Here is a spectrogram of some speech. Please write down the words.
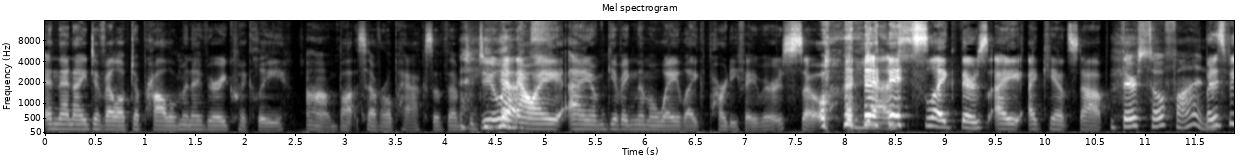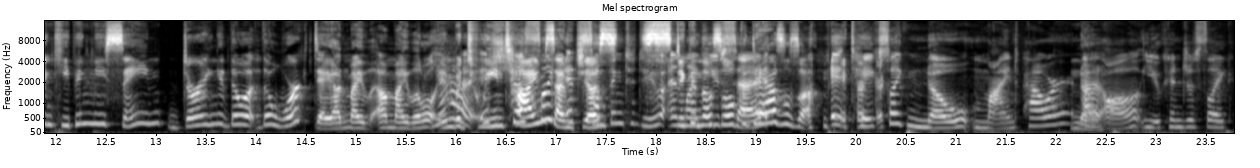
and then I developed a problem and I very quickly um, bought several packs of them to do. And now I, I am giving them away like party favors. So Yes. it's like there's I, I can't stop. They're so fun. But it's been keeping me sane during the the work day on my on my little in between times. like, I'm it's just something to do, and sticking like those little said, bedazzles on. there. it takes like no mind power No. at all. You can just like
